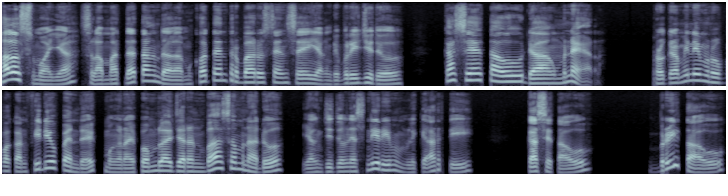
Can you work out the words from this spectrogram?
Halo semuanya, selamat datang dalam konten terbaru Sensei yang diberi judul Kasih Tahu Dang Mener. Program ini merupakan video pendek mengenai pembelajaran bahasa Manado yang judulnya sendiri memiliki arti kasih tahu, beritahu,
